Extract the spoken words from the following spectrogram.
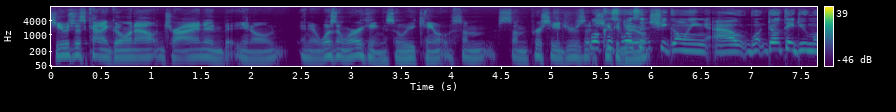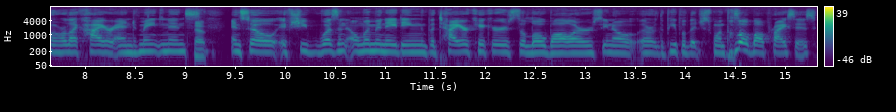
she was just kind of going out and trying, and you know, and it wasn't working. So we came up with some some procedures that well she because could wasn't do. she going out? Don't they do more like higher end maintenance? Yep. And so if she wasn't eliminating the tire kickers, the low ballers, you know, or the people that just want the low ball prices,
